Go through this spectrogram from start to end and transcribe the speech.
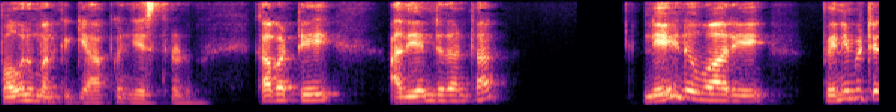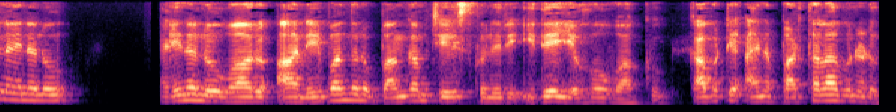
పౌలు మనకి జ్ఞాపకం చేస్తున్నాడు. కాబట్టి అది ఏంటిదంట? నేను వారి పెనిమిటినైనను అయినను వారు ఆ నిబంధన భంగం చేసుకునేది ఇదే యహో వాక్కు కాబట్టి ఆయన భర్తలాగున్నాడు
